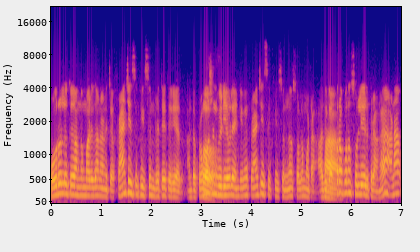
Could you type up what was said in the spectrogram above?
பொருளுக்கு அந்த மாதிரி தான் நினைச்சேன். ஃப்ரான்ச்சைசி ஃபீஸ்ன்றதே தெரியாது. அந்த ப்ரொமோஷன் வீடியோவில் எங்கேயுமே ஃப்ரான்ச்சைசி ஃபீஸ்லாம் சொல்ல மாட்டாங்க. அதுக்கப்புறம் அப்புறம் சொல்லியிருக்கிறாங்க. ஆனால்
